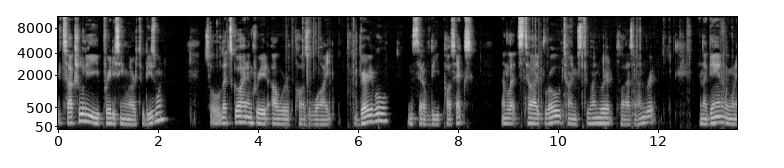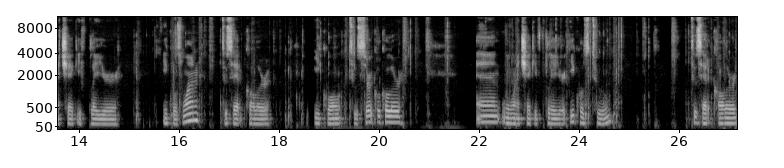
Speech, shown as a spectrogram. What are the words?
It's actually pretty similar to this one. So let's go ahead and create our pos y variable instead of the pos x. And let's type row times 200 plus 100. And again, we want to check if player equals 1 to set color equal to circle color. And we want to check if player equals 2 to set color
